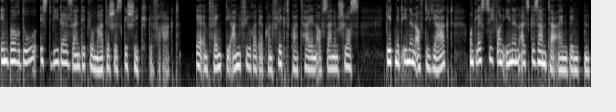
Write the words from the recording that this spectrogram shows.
In Bordeaux ist wieder sein diplomatisches Geschick gefragt. Er empfängt die Anführer der Konfliktparteien auf seinem Schloss, geht mit ihnen auf die Jagd und lässt sich von ihnen als Gesandter einbinden,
